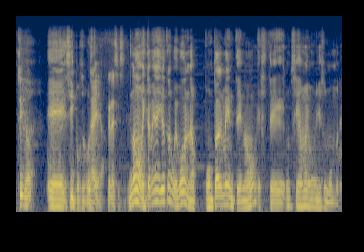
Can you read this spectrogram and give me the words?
Sí, ¿no? Eh, sí, por supuesto. Ah, ya, gracias. No, y también hay otra huevona, puntualmente, ¿no? Este, ¿cómo se llama? Olvidé su nombre.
